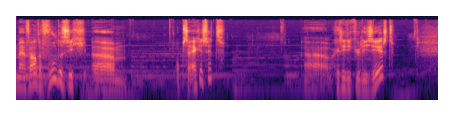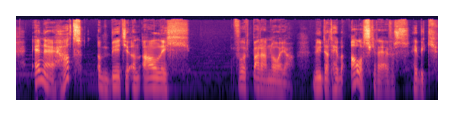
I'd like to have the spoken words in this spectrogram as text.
Mijn vader voelde zich uh, opzij gezet, uh, geridiculiseerd. En hij had een beetje een aanleg voor paranoia. Nu, dat hebben alle schrijvers, heb ik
